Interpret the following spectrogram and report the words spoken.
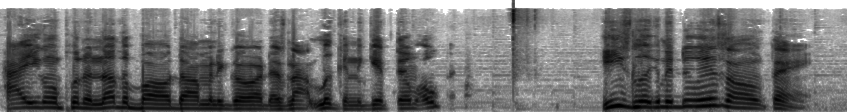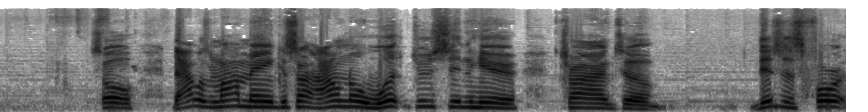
How are you gonna put another ball dominant guard that's not looking to get them open? He's looking to do his own thing. So that was my main concern. I don't know what you're sitting here trying to. This is for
